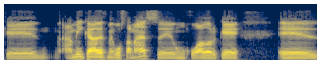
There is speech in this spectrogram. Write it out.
que a mí cada vez me gusta más, eh, un jugador que eh,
